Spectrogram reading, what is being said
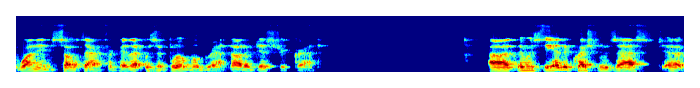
one in South Africa. That was a global grant, not a district grant. Uh, there was the other question was asked uh,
